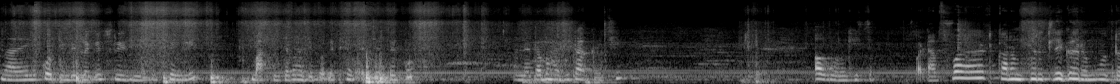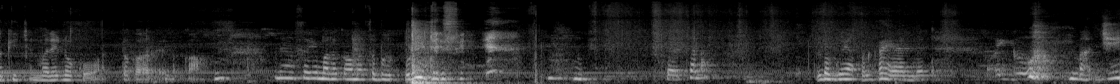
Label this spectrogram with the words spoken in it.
ह्याला मी कोथिंबीर लगेच फ्रीजमध्ये ठेवली. बाकीच्या भाजीपोळे ठेवायच्या तू आणि आता भाजी टाकायची. आवरून घ्यायचं. पटाफट कारण परतले गरम होतं किचनमध्ये नको वाटतं करायला. काम आणि असंही मला कामाचं भरपूर इंटरेस्ट आहे. तर चला बघूया आपण काय ऐक भाजी.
